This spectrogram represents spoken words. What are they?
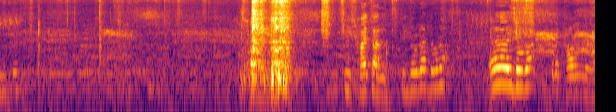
নিতে তুই শয়তান তুই দৌড়া দৌড়া। এই দৌড়া দেবো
